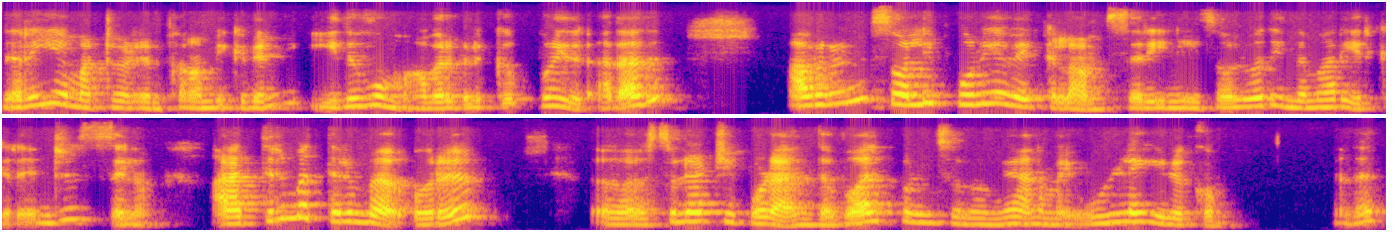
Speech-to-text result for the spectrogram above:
நிறைய மற்றவரிடம் காண்பிக்க வேண்டும். இதுவும் அவர்களுக்கு புரியுது அதாவது அவர்கள் சொல்லி புரிய வைக்கலாம். சரி நீ சொல்வது இந்த மாதிரி இருக்கிறது என்று செல்லும். ஆனா திரும்ப திரும்ப ஒரு சுழற்சி போட அந்த வேர்ல்புல்னு சொல்லுவாங்க நம்மை உள்ளே இழுக்கும். அதாவது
